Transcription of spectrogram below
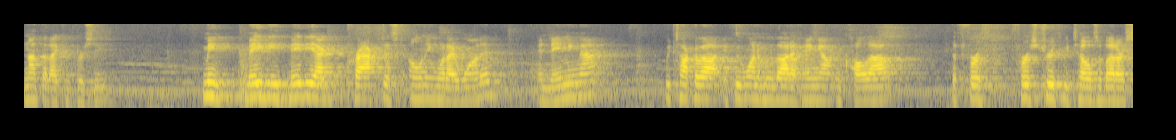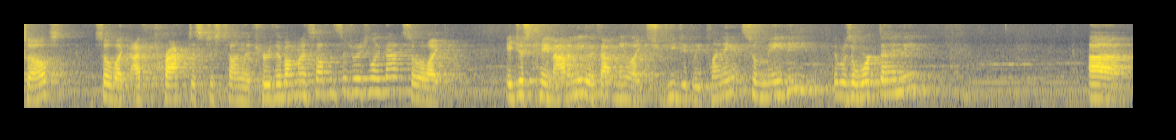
Not that I can perceive. I mean, maybe, maybe I practiced owning what I wanted and naming that. We talk about if we want to move out of hangout and call out, the first, first truth we tell us about ourselves. So, like, I've practiced just telling the truth about myself in a situation like that. So, like, it just came out of me without me, like, strategically planning it. So maybe there was a work done in me. Uh,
